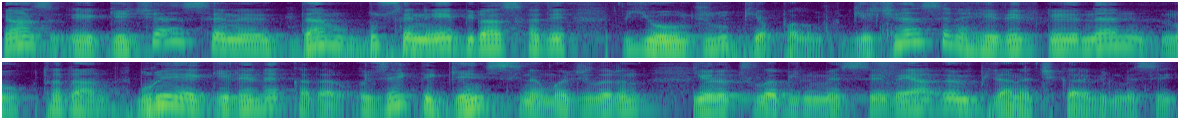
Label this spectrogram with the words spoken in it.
Yalnız e, geçen seneden bu seneye biraz hadi bir yolculuk yapalım. Geçen sene hedeflenen noktadan buraya gelene kadar özellikle genç sinemacıların yaratılabilmesi veya ön plana çıkarabilmesi.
